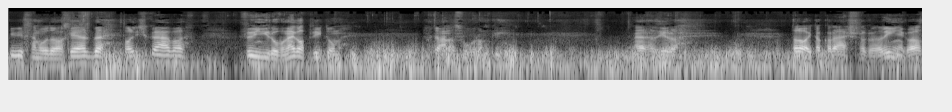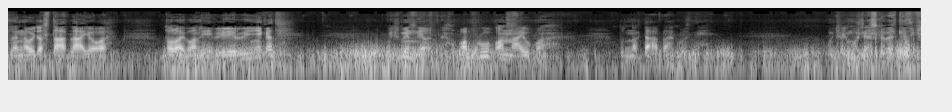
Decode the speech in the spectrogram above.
kiviszem oda a kertbe taliskával, fűnyíróba megaprítom, és utána szórom ki. Mert azért a talajtakarásnak a lényeg az lenne, hogy azt táplálja a talajban lévő élőlényeket, és minél apróbb, annál jobban tudnak táplálkozni. Úgyhogy most ez következik.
